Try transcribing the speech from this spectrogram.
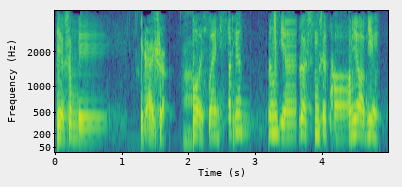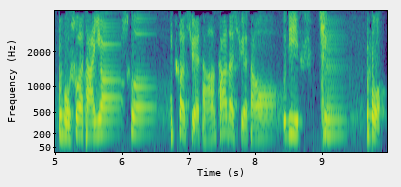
也是没开始。啊我问昨天曾杰这个生是糖尿病，师傅说他要测测血糖，他的血糖忽低，请师傅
